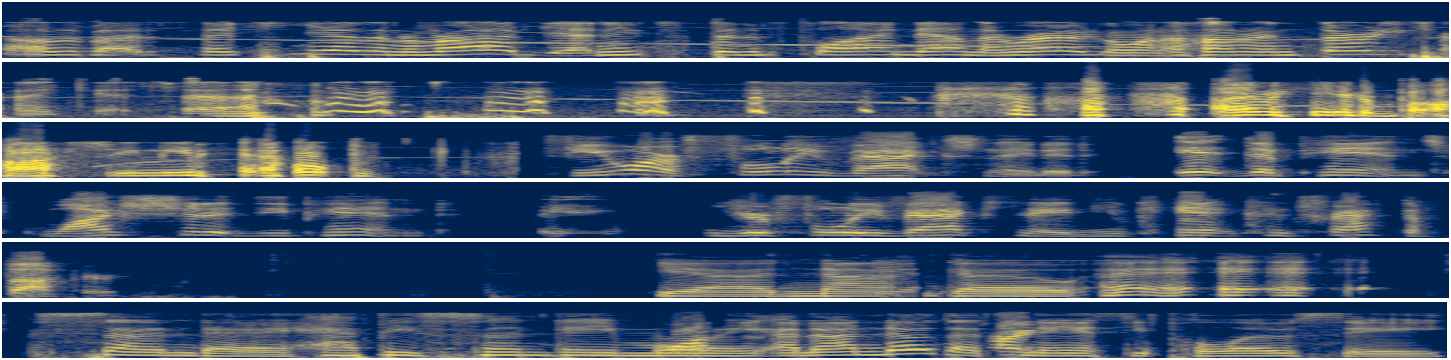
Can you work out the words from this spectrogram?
I was about to say he hasn't arrived yet. and He's been flying down the road going 130 trying to catch up. I'm here, boss. You need help. If you are fully vaccinated, it depends. Why should it depend? You're fully vaccinated. You can't contract the fucker. yeah, not go. "Eh, eh, eh, eh, Sunday, happy Sunday morning. And I know that's Right. Nancy Pelosi.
